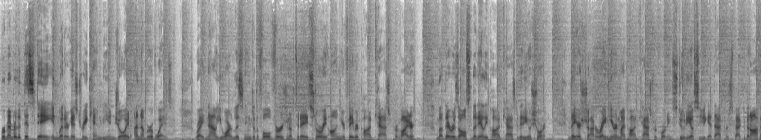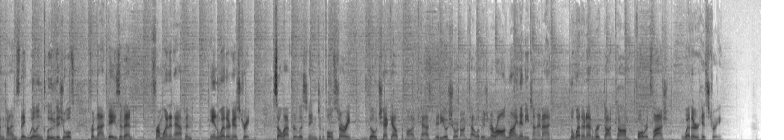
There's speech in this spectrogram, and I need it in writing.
Remember that this day in weather history can be enjoyed a number of ways. Right now, you are listening to the full version of today's story on your favorite podcast provider, but there is also the daily podcast video short. They are shot right here in my podcast recording studio, so you get that perspective. And oftentimes, they will include visuals from that day's event, from when it happened in weather history. So, after listening to the full story, go check out the podcast video short on television or online anytime at theweathernetwork.com forward slash weather history.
